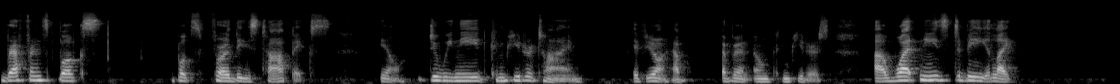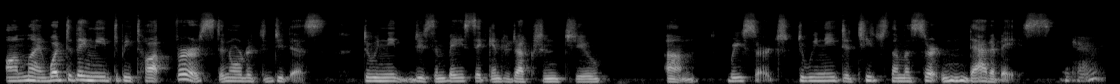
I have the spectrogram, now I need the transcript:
reference books, books for these topics? You know, do we need computer time if you don't have everyone own computers? Uh, what needs to be like online? What do they need to be taught first in order to do this? Do we need to do some basic introduction to um, research? Do we need to teach them a certain database? Okay.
